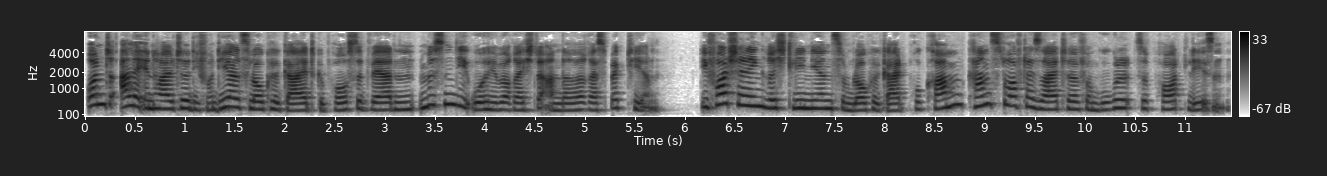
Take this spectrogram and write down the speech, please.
Und alle Inhalte, die von dir als Local Guide gepostet werden, müssen die Urheberrechte anderer respektieren. Die vollständigen Richtlinien zum Local Guide Programm kannst du auf der Seite vom Google Support lesen.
